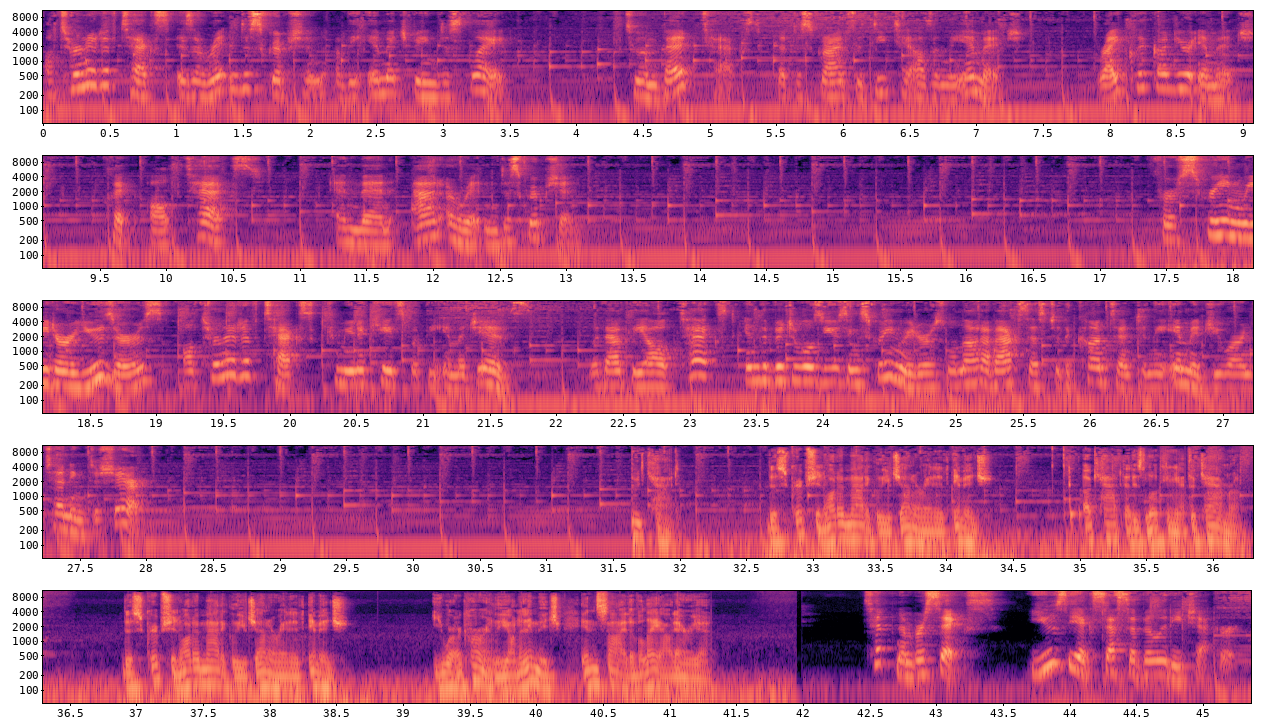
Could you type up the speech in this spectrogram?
Alternative text is a written description of the image being displayed. To embed text that describes the details in the image, right-click on your image, click Alt Text, and then add a written description. For screen reader users, alternative text communicates what the image is. Without the alt text, individuals using screen readers will not have access to the content in the image you are intending to share. Good cat. Description automatically generated image. A cat that is looking at the camera. Description automatically generated image. You are currently on an image inside of a layout area. Tip number six, use the accessibility checker.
